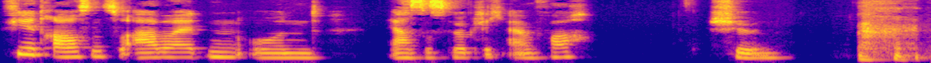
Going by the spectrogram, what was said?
viel draußen zu arbeiten und ja, es ist wirklich einfach schön.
